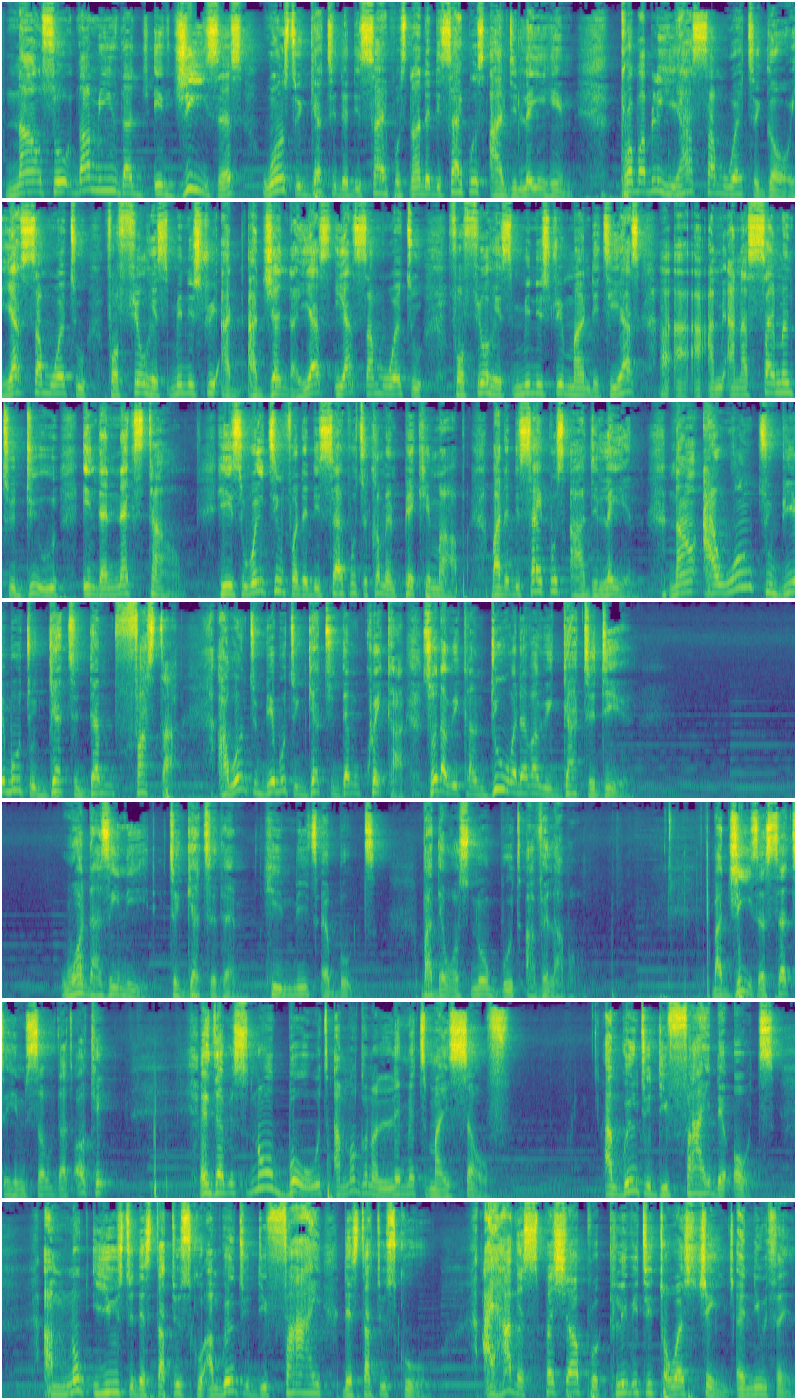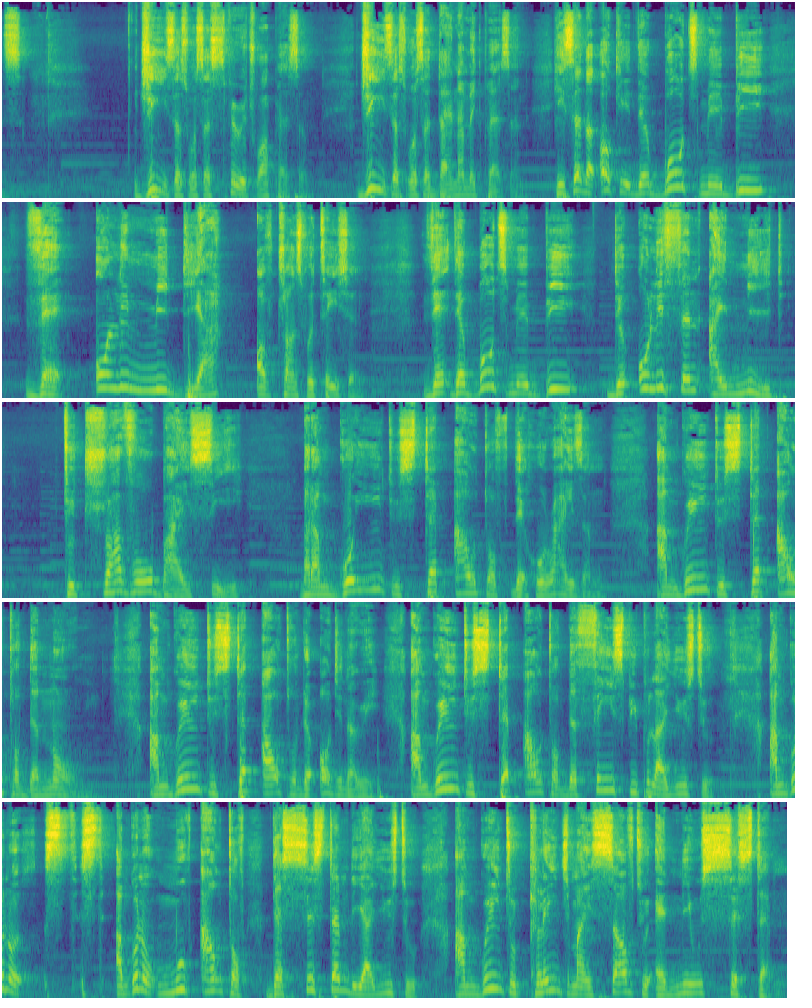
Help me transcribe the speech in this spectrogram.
Now, so that means that if Jesus wants to get to the disciples, now the disciples are delaying him. Probably he has somewhere to go. He has somewhere to fulfill his ministry ad- agenda. He has he has somewhere to fulfill his ministry mandate. He has a, a, a, an assignment to do in the next town. He's waiting for the disciples to come and pick him up, but the disciples are delaying. Now, I want to be able to get to them faster. I want to be able to get to them quicker so that we can do whatever we got to do. What does he need to get to them? He needs a boat, but there was no boat available. But Jesus said to himself that, okay, if there is no boat, I'm not going to limit myself. I'm going to defy the odds. I'm not used to the status quo. I'm going to defy the status quo. I have a special proclivity towards change and new things. Jesus was a spiritual person. Jesus was a dynamic person. He said that, okay, the boat may be the only media of transportation. The, the boat may be the only thing I need to travel by sea, but I'm going to step out of the horizon. I'm going to step out of the norm. I'm going to step out of the ordinary. I'm going to step out of the things people are used to. I'm going to I'm going to move out of the system they are used to. I'm going to clinch myself to a new system.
